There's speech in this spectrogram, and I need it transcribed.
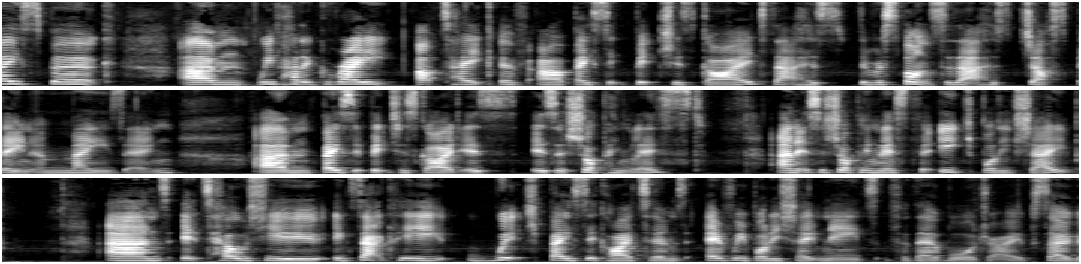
Facebook. Um, we've had a great uptake of our basic bitches guide. That has the response to that has just been amazing. Um, basic bitches guide is is a shopping list, and it's a shopping list for each body shape and it tells you exactly which basic items every body shape needs for their wardrobe. So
